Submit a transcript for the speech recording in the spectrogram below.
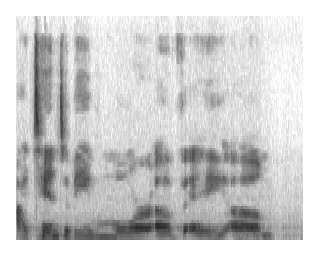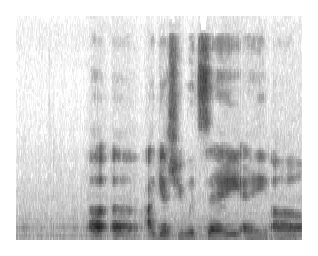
I tend to be more of a, um, uh, uh, I guess you would say a, uh,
